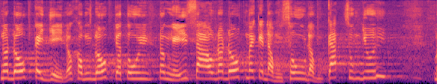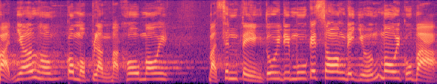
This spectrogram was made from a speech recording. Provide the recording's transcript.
Nó đốt cái gì nó không đốt cho tôi. Nó nghĩ sao nó đốt mấy cái đồng xu, đồng cắt xuống dưới. Bà nhớ không? Có một lần bà khô môi. Bà xin tiền tôi đi mua cái son để dưỡng môi của bà.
